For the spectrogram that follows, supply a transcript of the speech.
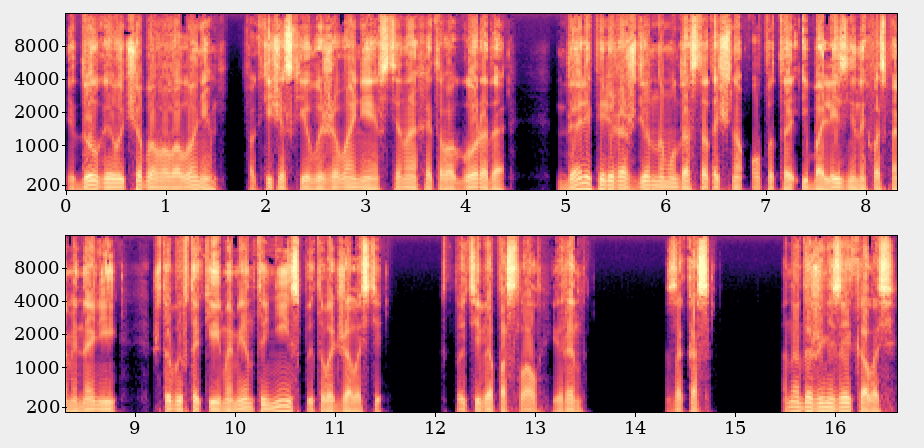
И долгая учеба в Авалоне, фактически выживание в стенах этого города, дали перерожденному достаточно опыта и болезненных воспоминаний, чтобы в такие моменты не испытывать жалости. «Кто тебя послал, Ирен?» «Заказ». Она даже не заикалась,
